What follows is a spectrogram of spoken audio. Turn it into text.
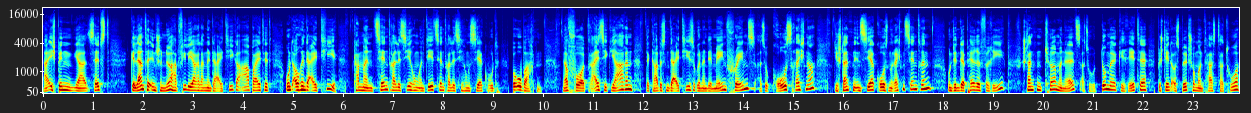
Ja, ich bin ja selbst gelernter Ingenieur, habe viele Jahre lang in der IT gearbeitet und auch in der IT kann man Zentralisierung und Dezentralisierung sehr gut beobachten. Ja, vor 30 Jahren, da gab es in der IT sogenannte Mainframes, also Großrechner, die standen in sehr großen Rechenzentren und in der Peripherie standen Terminals, also dumme Geräte, bestehend aus Bildschirm und Tastatur,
